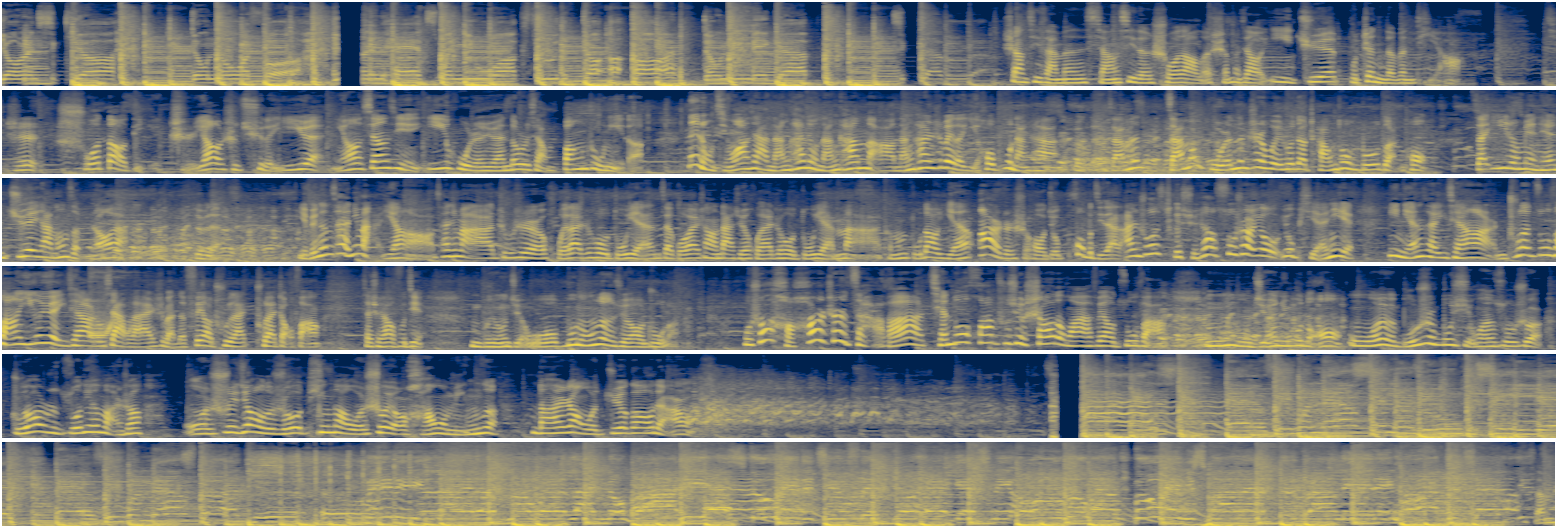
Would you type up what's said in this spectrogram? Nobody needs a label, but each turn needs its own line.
You're insecure, don't know what for. Turning heads when you walk through the door. Don't need makeup to cover up.
上期咱们详细的说到了什么叫一蹶不振的问题啊。其实说到底，只要是去了医院，你要相信医护人员都是想帮助你的。那种情况下，难堪就难堪吧啊，难堪是为了以后不难堪，对不对？咱们咱们古人的智慧说叫长痛不如短痛。在医生面前撅一下能怎么着呀？对不对？也别跟蔡尼玛一样啊！蔡尼玛这不是回来之后读研，在国外上的大学，回来之后读研嘛？可能读到研二的时候就迫不及待了。按说这个学校宿舍又又便宜，一年才一千二，你除了租房一个月一千二都下不来是吧？他非要出来出来找房，在学校附近。不行姐，我不能在学校住了。我说好好的这是咋了？钱多花不出去，烧的慌，非要租房。嗯，不姐你不懂，我也不是不喜欢宿舍，主要是昨天晚上我睡觉的时候听到我舍友喊我名字，他还让我撅高点儿。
